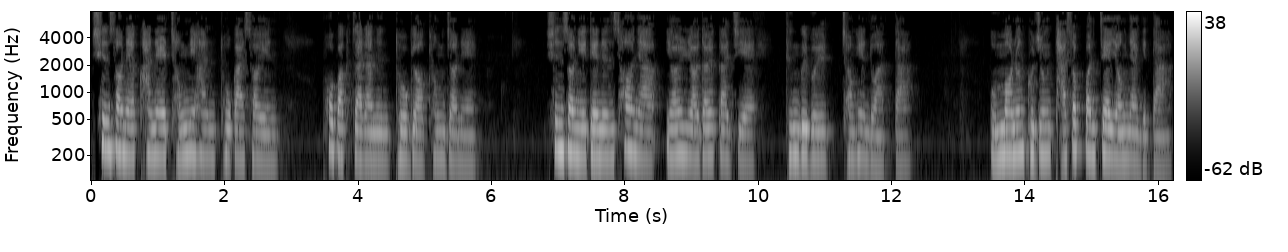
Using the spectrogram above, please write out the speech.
신선에 관해 정리한 도가서인 포박자라는 도교 경전에 신선이 되는 선약 18가지의 등급을 정해 놓았다. 음모는 그중 다섯 번째 영약이다.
